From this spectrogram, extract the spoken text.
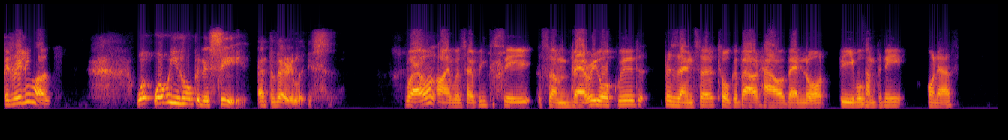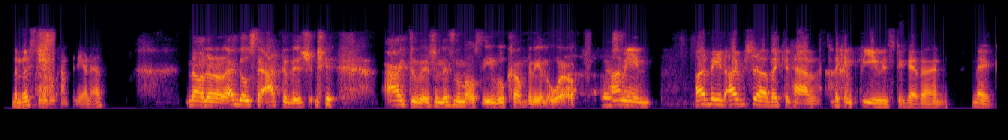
It really was. What what were you hoping to see at the very least? Well, I was hoping to see some very awkward presenter talk about how they're not the evil company on Earth, the most evil company on Earth. No, no, no. That goes to Activision. Activision is the most evil company in the world. I mean, I mean, I'm sure they could have they can fuse together and make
